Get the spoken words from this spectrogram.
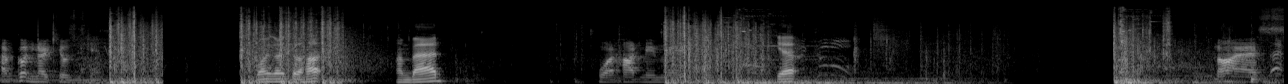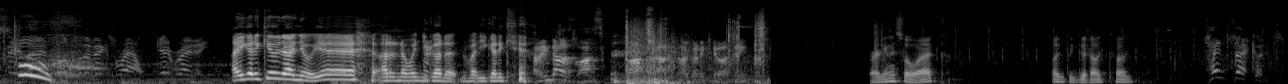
I've got no kills this game. One going to the hut. I'm bad. What hard me me? Yeah. Nice. That's. Ooh. On to the next round. Get ready. How you gonna kill, Daniel? Yeah. I don't know when you got it, but you got to kill. I think that was last last round. I got a kill. I think. Reckon this will work. Like the good old codes. Ten seconds.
